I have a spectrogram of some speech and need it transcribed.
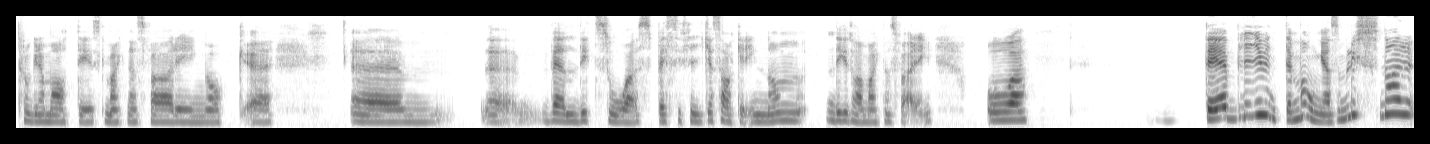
programmatisk marknadsföring och eh, eh, eh, väldigt så specifika saker inom digital marknadsföring. Och det blir ju inte många som lyssnar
